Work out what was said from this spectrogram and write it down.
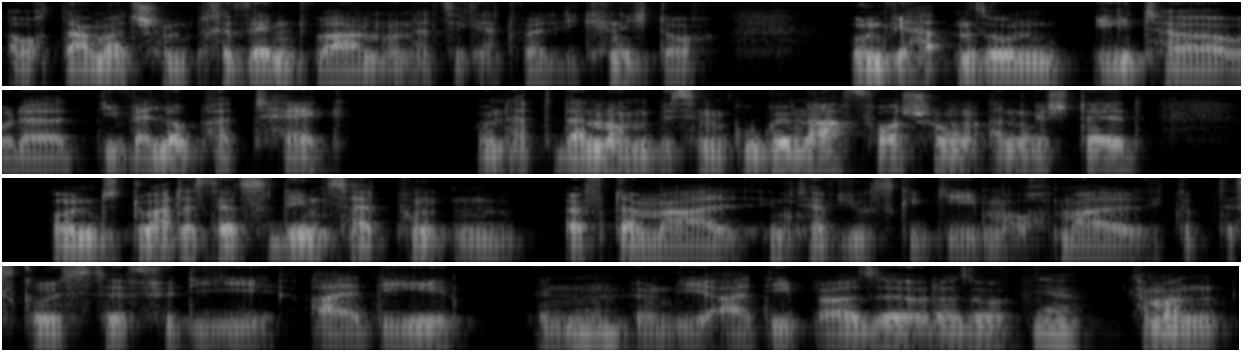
auch damals schon präsent waren und hat sich gedacht, weil die kenne ich doch. Und wir hatten so einen Beta- oder Developer-Tag und hatte dann noch ein bisschen Google-Nachforschung angestellt. Und du hattest ja zu dem Zeitpunkt öfter mal Interviews gegeben, auch mal, ich glaube, das größte für die ARD, in Mhm. irgendwie ARD-Börse oder so. Ja. Kann man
